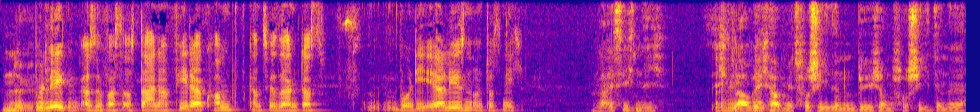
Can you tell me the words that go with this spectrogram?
Nö. belegen. Also was aus deiner Feder kommt, kannst du ja sagen, das wollen die eher lesen und das nicht. Weiß ich nicht. Ich Also glaube, nicht- ich habe mit verschiedenen Büchern verschiedene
